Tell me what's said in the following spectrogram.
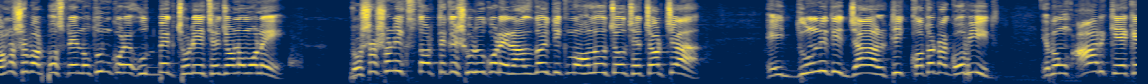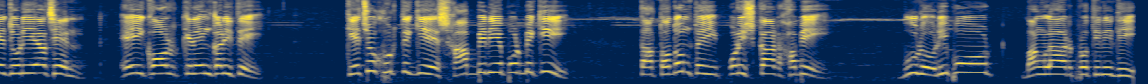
জনসেবার প্রশ্নে নতুন করে উদ্বেগ ছড়িয়েছে জনমনে। প্রশাসনিক স্তর থেকে শুরু করে রাজনৈতিক মহলেও চলছে চর্চা। এই দুর্নীতির জাল ঠিক কতটা গভীর এবং আর কে কে জড়িয়ে আছেন এই কল কেলেঙ্কারিতে? কেঁচো খুঁড়তে গিয়ে সাপ বেরিয়ে পড়বে কি? তা তদন্তেই পরিষ্কার হবে। ব্যুরো রিপোর্ট, বাংলার প্রতিনিধি।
